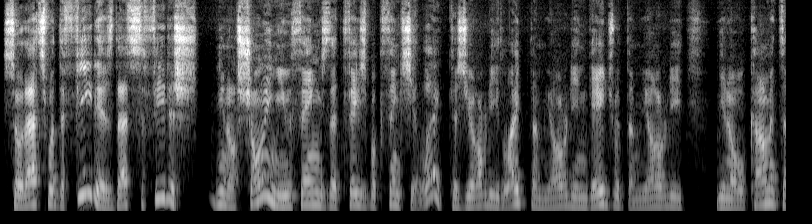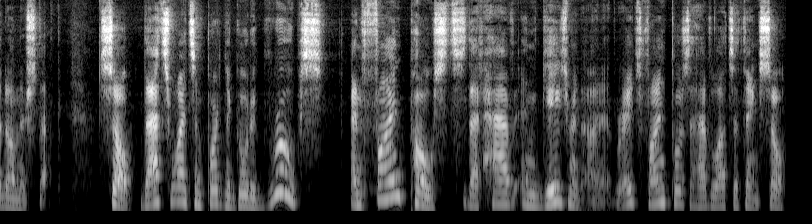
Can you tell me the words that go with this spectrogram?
So that's what the feed is. That's the feed is you know showing you things that Facebook thinks you like because you already like them you already engaged with them you already you know commented on their stuff so that's why it's important to go to groups and find posts that have engagement on it right? Find posts that have lots of things. So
